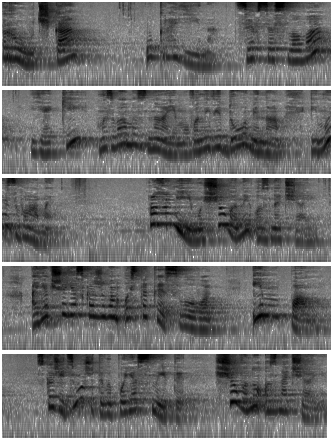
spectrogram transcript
ручка, Україна. Це все слова, які ми з вами знаємо, вони відомі нам. І ми з вами розуміємо, що вони означають. А якщо я скажу вам ось таке слово імпам, скажіть, зможете ви пояснити, що воно означає?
